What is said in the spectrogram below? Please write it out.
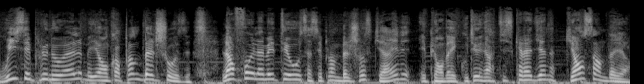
oui c'est plus Noël mais il y a encore plein de belles choses. L'info et la météo, ça c'est plein de belles choses qui arrivent et puis on va écouter une artiste canadienne qui est enceinte d'ailleurs.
